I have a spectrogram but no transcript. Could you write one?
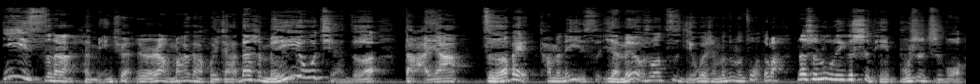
意思呢很明确，就是让 MAGA 回家，但是没有谴责、打压。责备他们的意思，也没有说自己为什么这么做，对吧？那是录了一个视频，不是直播。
